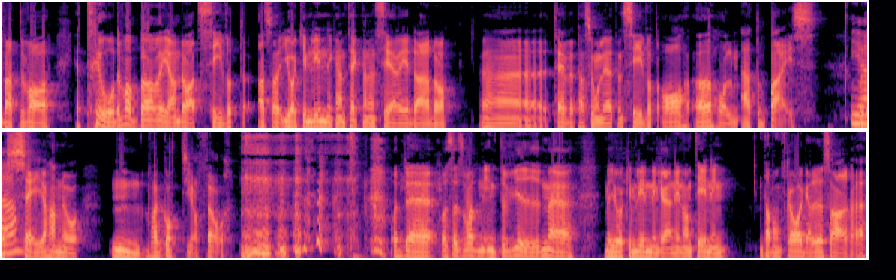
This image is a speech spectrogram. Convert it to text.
För att det var, jag tror det var början då att Sivert, alltså Joakim Lindegren tecknade en serie där då eh, tv-personligheten Sivert A. Öholm äter bajs. Och då Ja. säger han nog mm, vad gott jag får. och, det, och sen så var det en intervju med, med Joakim Lindengren i någon tidning. Där de frågade det så här. eh,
